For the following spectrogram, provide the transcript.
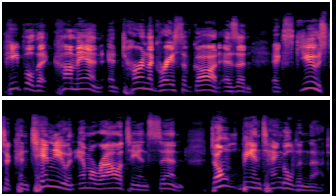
people that come in and turn the grace of God as an excuse to continue in immorality and sin. Don't be entangled in that.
